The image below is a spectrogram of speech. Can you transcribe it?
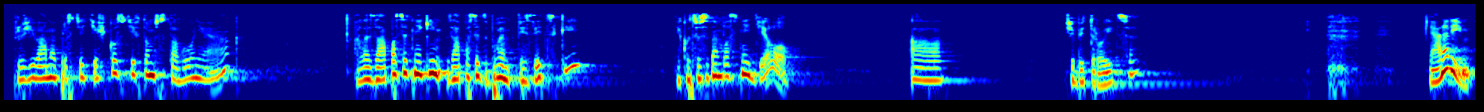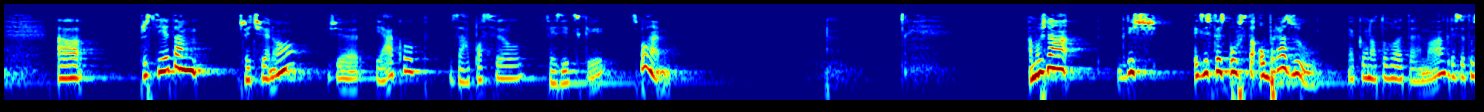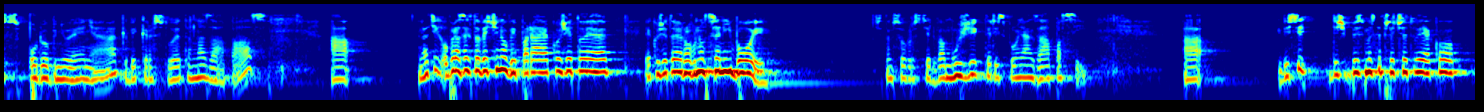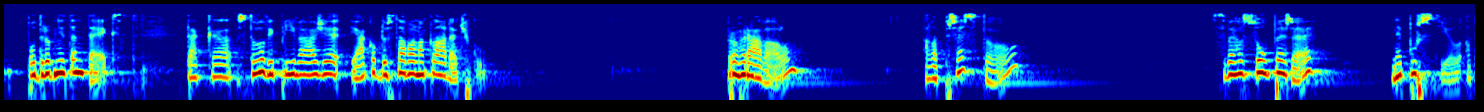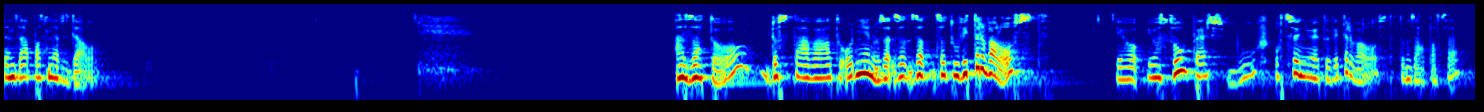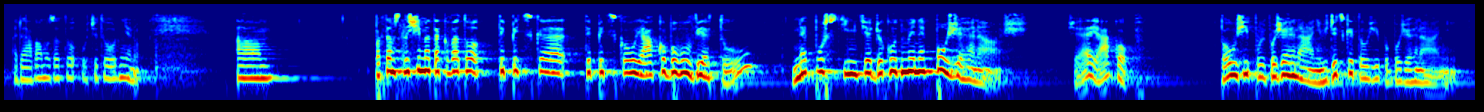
prožíváme prostě těžkosti v tom vztahu nějak. Ale zápasit, někým, zápasit s Bohem fyzicky? Jako co se tam vlastně dělo? A že by trojice? Já nevím. A prostě je tam řečeno, že Jakob zápasil fyzicky s Bohem. A možná, když existuje spousta obrazů jako na tohle téma, kde se to spodobňuje nějak, vykresluje tenhle zápas, a na těch obrazech to většinou vypadá, jako že to je, jako že to je rovnocený boj. Že tam jsou prostě dva muži, kteří spolu nějak zápasí. A když, si, když bychom si přečetli jako podrobně ten text, tak eh, z toho vyplývá, že Jakob dostával nakládačku. Prohrával, ale přesto svého soupeře nepustil a ten zápas nevzdal. A za to dostává tu odměnu, za, za, za tu vytrvalost. Jeho, jeho soupeř, Bůh, oceňuje tu vytrvalost v tom zápase a dává mu za to určitou odměnu. A pak tam slyšíme takovéto typické, typickou Jákobovu větu, nepustím tě, dokud mi nepožehnáš. Že, Jákob touží po požehnání, vždycky touží po požehnání.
